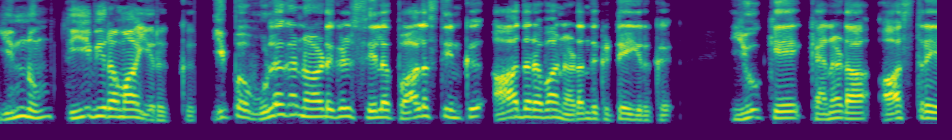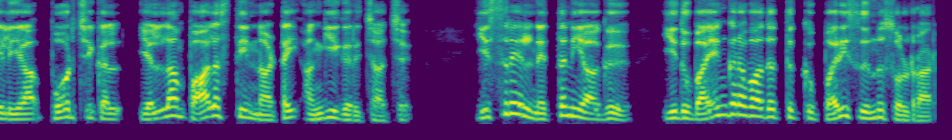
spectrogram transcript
இன்னும் தீவிரமா இருக்கு இப்ப உலக நாடுகள் சில பாலஸ்தீனுக்கு ஆதரவா நடந்துகிட்டே இருக்கு. யூகே கனடா ஆஸ்திரேலியா போர்ச்சுகல் எல்லாம் பாலஸ்தீன் நாட்டை அங்கீகரிச்சாச்சு. இஸ்ரேல் நெத்தனியாகு இது பயங்கரவாதத்துக்கு பரிசுன்னு சொல்றார்.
